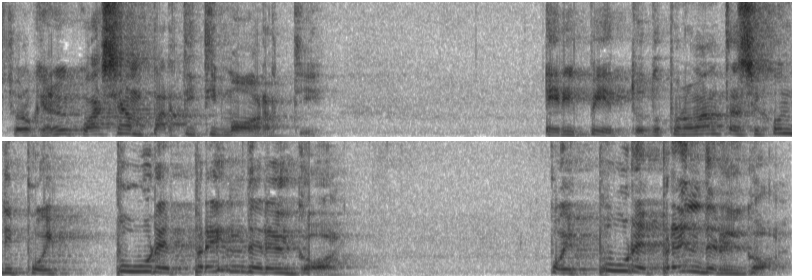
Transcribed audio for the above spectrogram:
Solo che noi qua siamo partiti morti. E ripeto, dopo 90 secondi puoi pure prendere il gol. Puoi pure prendere il gol.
